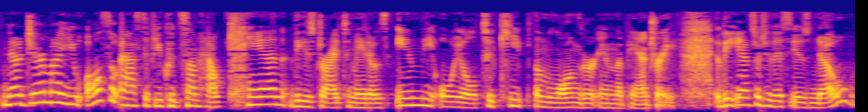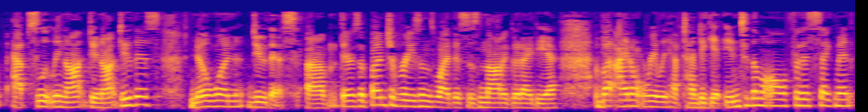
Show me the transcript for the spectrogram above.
Now, Jeremiah, you also asked if you could somehow can these dried tomatoes in the oil to keep them longer in the pantry. The answer to this is no, absolutely not. Do not do this. No one do this. Um, there's a bunch of reasons why this is not a good idea, but I don't really have time to get into them all for this segment,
